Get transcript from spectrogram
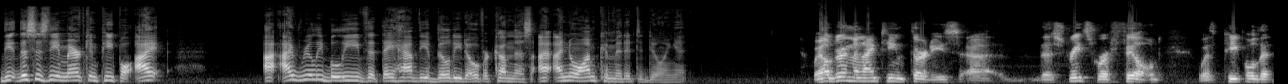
The, this is the American people. I, I, I, really believe that they have the ability to overcome this. I, I know I'm committed to doing it. Well, during the 1930s, uh, the streets were filled with people that,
